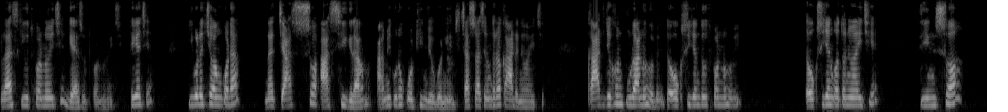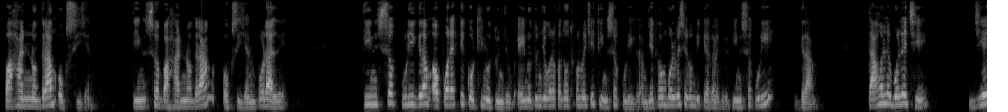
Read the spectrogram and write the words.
প্লাস কি উৎপন্ন হয়েছে, গ্যাস উৎপন্ন হয়েছে, ঠিক আছে? কি বলেছে অঙ্কটা? না, চারশো আশি গ্রাম আমি কোনো কঠিন যৌগ নিয়েছি। চারশো আশি ধরো কাঠ নেওয়া হয়েছে? কাঠ যখন পুরানো হবে, তো অক্সিজেন তো উৎপন্ন হবে তো অক্সিজেন কত নেওয়া হয়েছে? তিনশো বাহান্ন গ্রাম অক্সিজেন তিনশো বাহান্ন গ্রাম অক্সিজেন পোড়ালে তিনশো কুড়ি গ্রাম অপর একটি কঠিন নতুন যৌগ। এই নতুন যৌগের কত উৎপন্ন হয়েছে তিনশো কুড়ি গ্রাম। যেরকম বলবে সেরকম বিক্রিয়া তিনশো কুড়ি গ্রাম। তাহলে বলেছে যে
